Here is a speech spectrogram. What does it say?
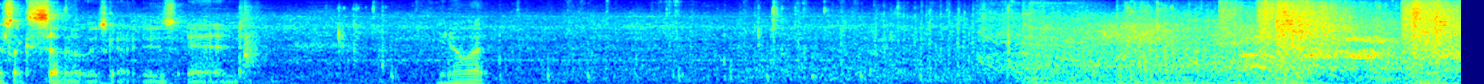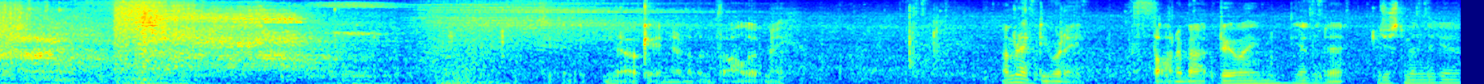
There's like seven of those guys, and you know what? No, okay, none of them followed me. I'm gonna have to do what I thought about doing the other day, just a minute ago.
